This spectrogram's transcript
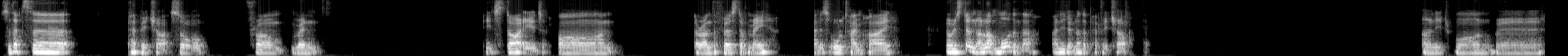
So that's the Pepe chart. So from when it started on around the 1st of May and its all-time high no, it's done a lot more than that. I need another Pepe chart. I need one where...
